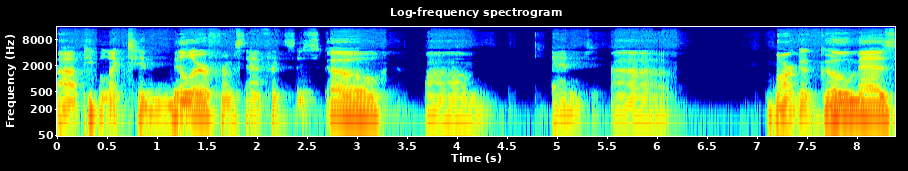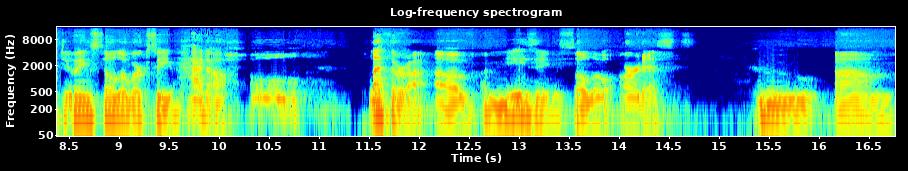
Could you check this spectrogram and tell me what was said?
uh, people like Tim Miller from San Francisco, um, and uh, Marga Gomez doing solo work. So you had a whole plethora of amazing solo artists who um,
